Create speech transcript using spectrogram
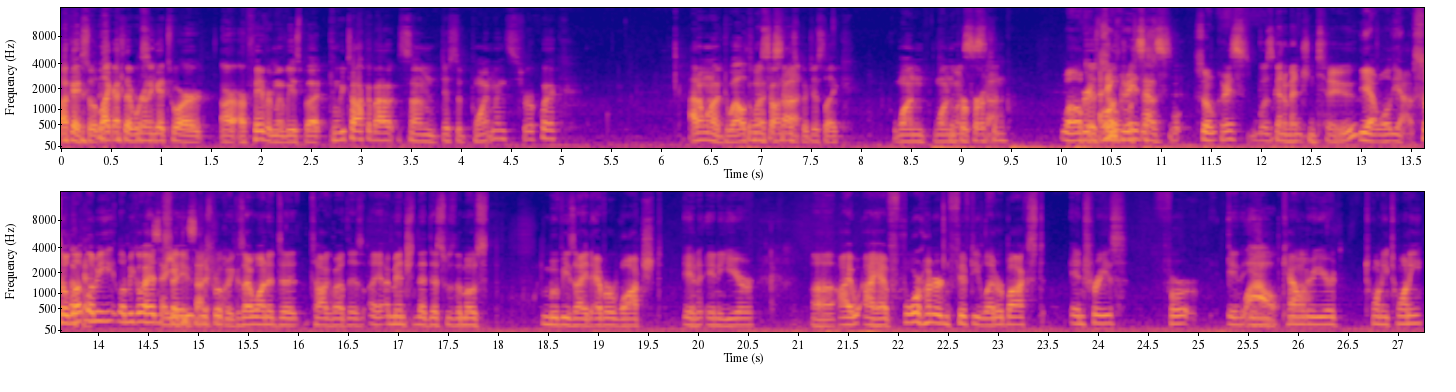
Okay, so like I said, we're going to get to our, our our favorite movies, but can we talk about some disappointments real quick? I don't want to dwell too much to on this, but just like one one per person. well, okay, Grizz, I so, think what- Grizz has. so Grizz was going to mention two. Yeah, well, yeah. So let, Okay. let me let me go ahead and you say can just real quick because I wanted to talk about this. I, I mentioned that this was the most movies I'd ever watched in in a year. Uh, I I have 450 Letterboxd entries for in, Wow. in calendar Wow. year 2020.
